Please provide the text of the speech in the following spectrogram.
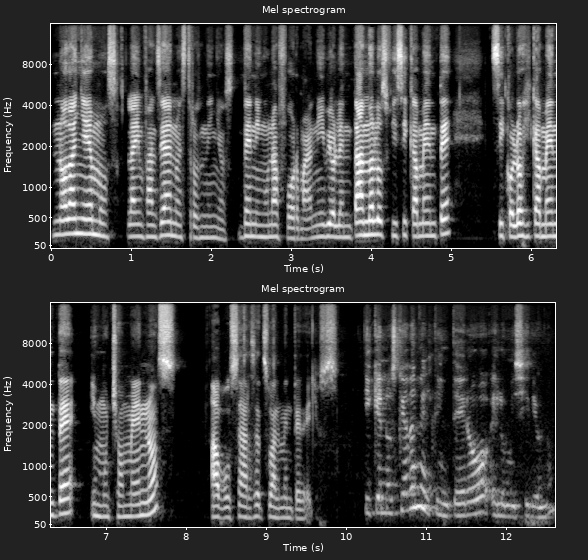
no dañemos la infancia de nuestros niños de ninguna forma, ni violentándolos físicamente, psicológicamente y mucho menos abusar sexualmente de ellos. Y que nos queda en el tintero el homicidio, ¿no?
